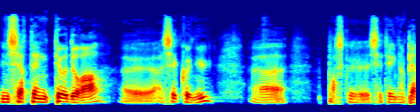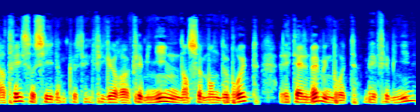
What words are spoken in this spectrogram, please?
une certaine Théodora, euh, assez connue, euh, parce que c'était une impératrice aussi, donc c'est une figure féminine dans ce monde de brutes. Elle était elle-même une brute, mais féminine.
